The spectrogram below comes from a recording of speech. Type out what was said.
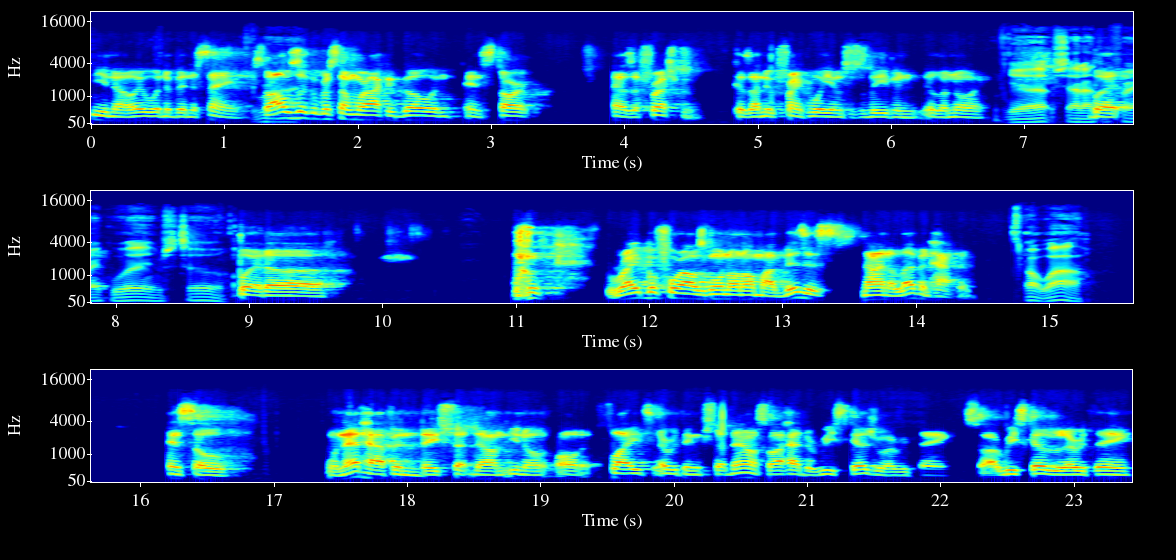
you know it wouldn't have been the same. So right. I was looking for somewhere I could go and, and start as a freshman because I knew Frank Williams was leaving Illinois. Yeah, shout out but, to Frank Williams too. But uh right before I was going on all my visits, 9-11 happened. Oh, wow. And so when that happened, they shut down, you know, all the flights, everything shut down. So I had to reschedule everything. So I rescheduled everything.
